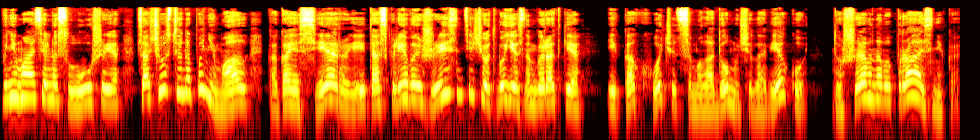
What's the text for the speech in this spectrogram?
внимательно слушая, сочувственно понимал, какая серая и тоскливая жизнь течет в уездном городке, и как хочется молодому человеку душевного праздника.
